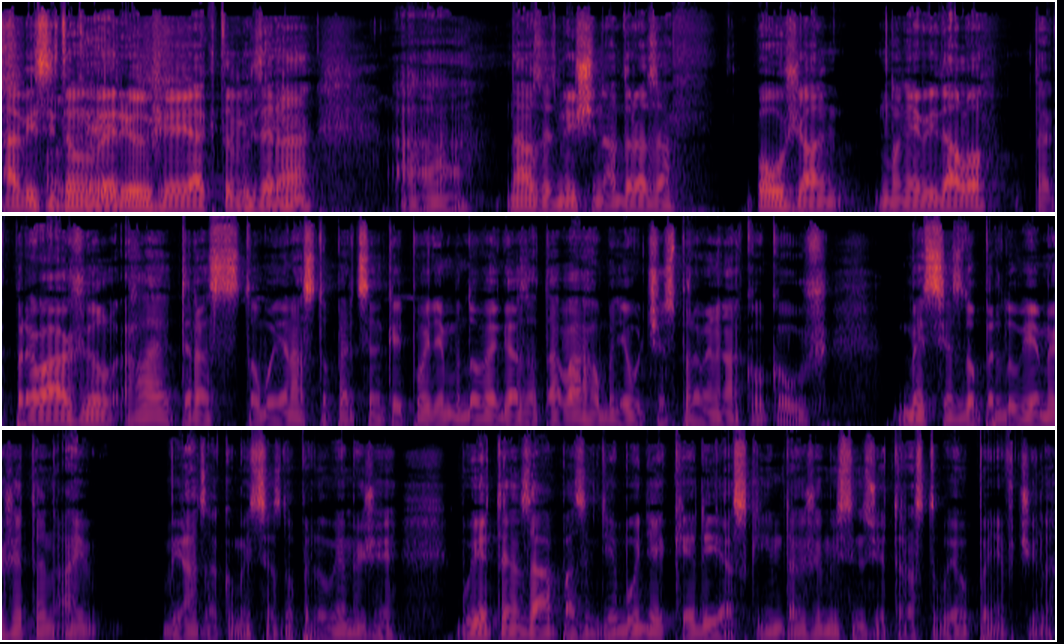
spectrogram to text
aby si okay. tomu veril, že jak to vyzerá. Okay. A naozaj sme išli na doraz a bohužiaľ no nevydalo, tak prevážil, ale teraz to bude na 100%, keď pôjdeme do Vegas a tá váha bude určite spravená, koľko už mesiac dopredu vieme, že ten aj viac ako mesiac dopredu vieme, že bude ten zápas, kde bude, kedy a s kým, takže myslím si, že teraz to bude úplne v Čile.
